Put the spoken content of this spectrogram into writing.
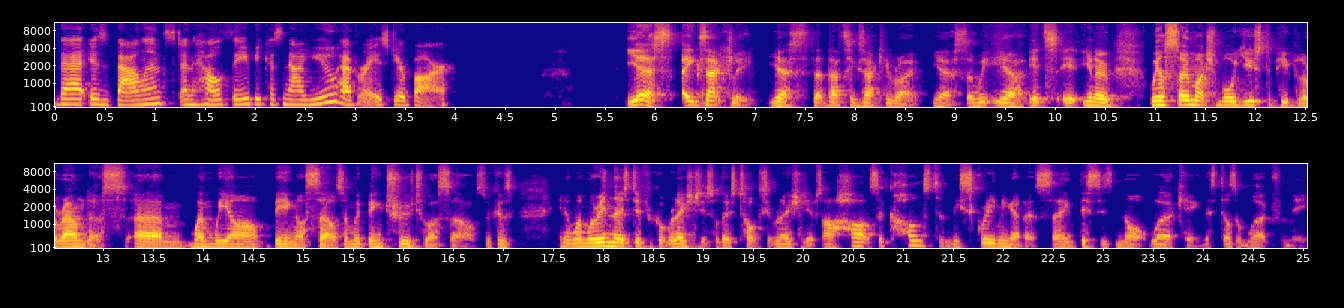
that is balanced and healthy because now you have raised your bar Yes, exactly. Yes, that, that's exactly right. Yes. So we, yeah, it's, it, you know, we are so much more used to people around us um, when we are being ourselves and we're being true to ourselves because, you know, when we're in those difficult relationships or those toxic relationships, our hearts are constantly screaming at us saying, this is not working. This doesn't work for me.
